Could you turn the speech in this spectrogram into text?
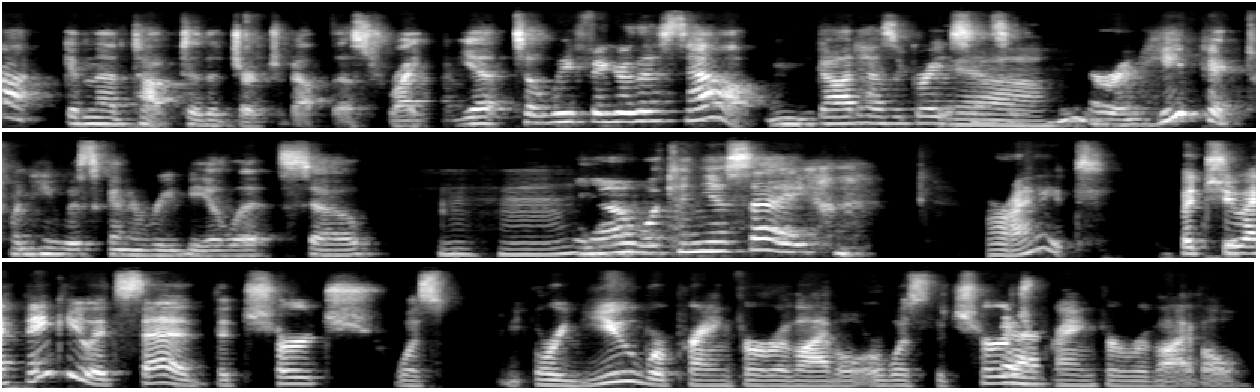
not going to talk to the church about this right yet till we figure this out. And God has a great yeah. sense of humor, and He picked when He was going to reveal it. So, mm-hmm. you know, what can you say? Right. But you, I think you had said the church was, or you were praying for revival, or was the church yeah. praying for revival?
